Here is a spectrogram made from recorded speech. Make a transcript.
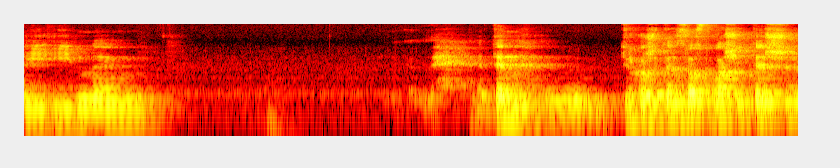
I, i mm, ten, tylko, że ten wzrost właśnie też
